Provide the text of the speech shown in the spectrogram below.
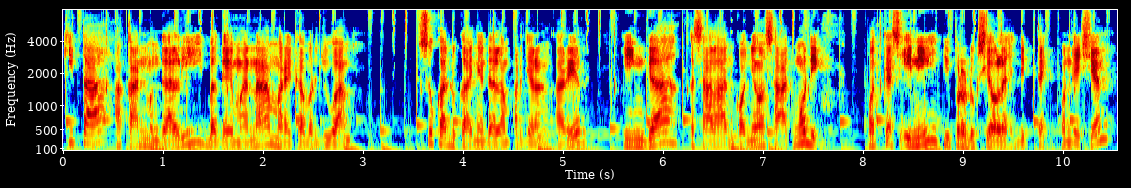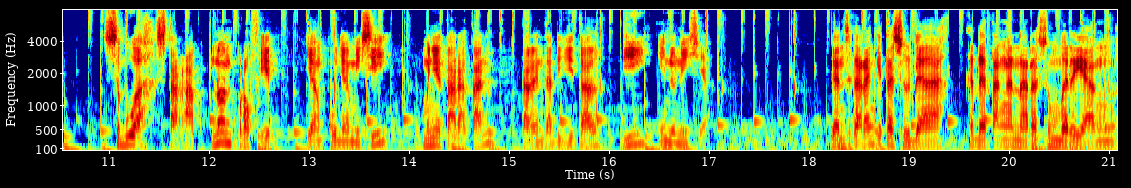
kita akan menggali bagaimana mereka berjuang, suka dukanya dalam perjalanan karir, hingga kesalahan konyol saat ngoding. Podcast ini diproduksi oleh Deep Tech Foundation, sebuah startup non-profit yang punya misi menyetarakan talenta digital di Indonesia. Dan sekarang kita sudah kedatangan narasumber yang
